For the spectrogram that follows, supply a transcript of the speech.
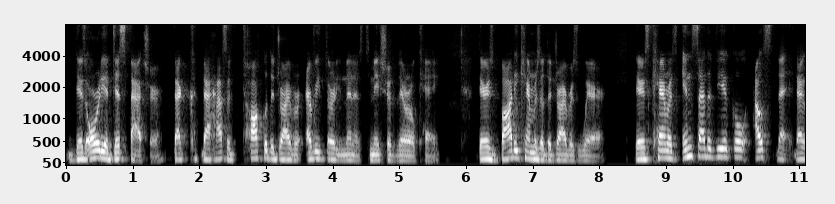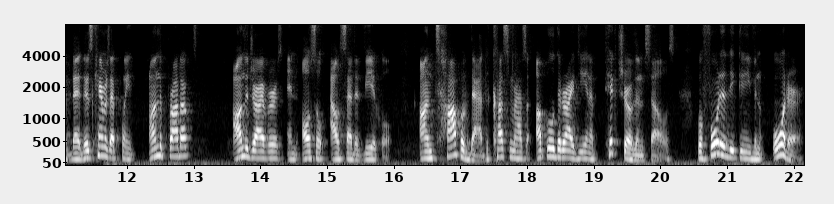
there's already a dispatcher that that has to talk with the driver every 30 minutes to make sure they're okay. There's body cameras that the drivers wear. There's cameras inside the vehicle, out that, that, that there's cameras that point on the product, on the drivers, and also outside the vehicle. On top of that, the customer has to upload their ID and a picture of themselves before they can even order.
